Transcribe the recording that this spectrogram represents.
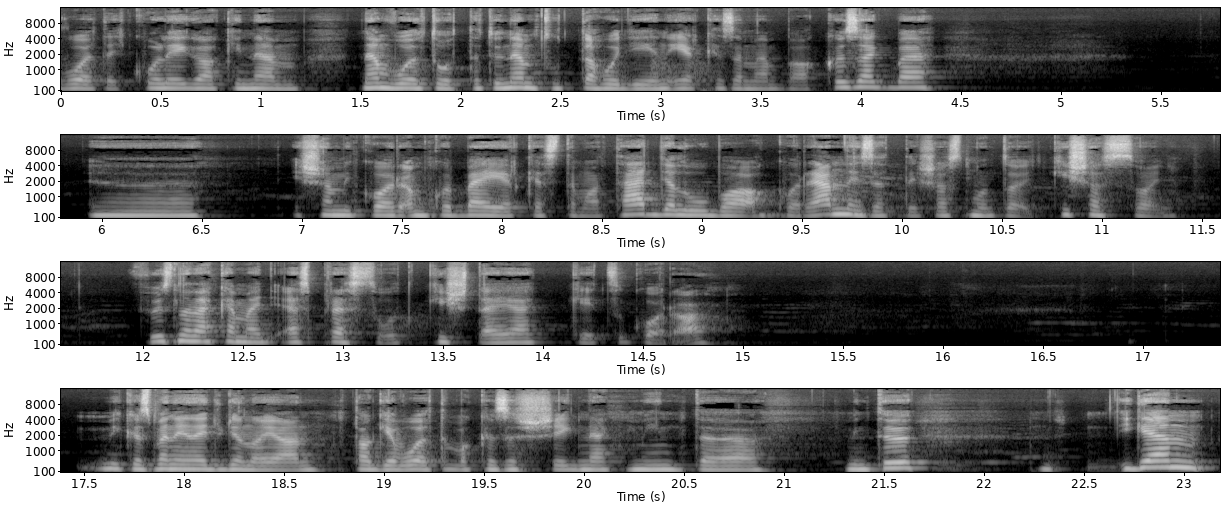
volt egy kolléga, aki nem, nem volt ott, tehát ő nem tudta, hogy én érkezem ebbe a közegbe, és amikor, amikor beérkeztem a tárgyalóba, akkor rám nézett, és azt mondta, hogy kisasszony, főzne nekem egy eszpresszót kis tejjel, két cukorral miközben én egy ugyanolyan tagja voltam a közösségnek, mint, mint ő. Igen,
